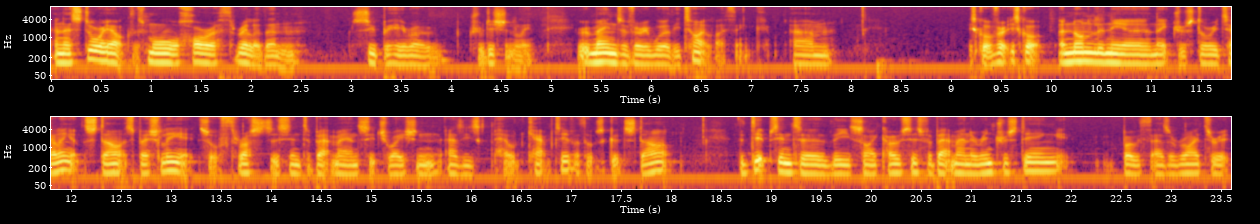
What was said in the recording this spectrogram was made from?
and a story arc that's more horror thriller than superhero traditionally. It remains a very worthy title, I think. Um, it's got very, it's got a non-linear nature of storytelling at the start, especially. It sort of thrusts us into Batman's situation as he's held captive. I thought it was a good start. The dips into the psychosis for Batman are interesting. Both as a writer, it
